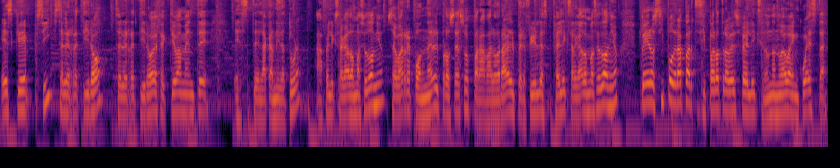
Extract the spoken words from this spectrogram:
es que sí, se le retiró, se le retiró efectivamente este, la candidatura a Félix Salgado Macedonio. Se va a reponer el proceso para valorar el perfil de Félix Salgado Macedonio, pero sí podrá participar otra vez Félix en una nueva encuesta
